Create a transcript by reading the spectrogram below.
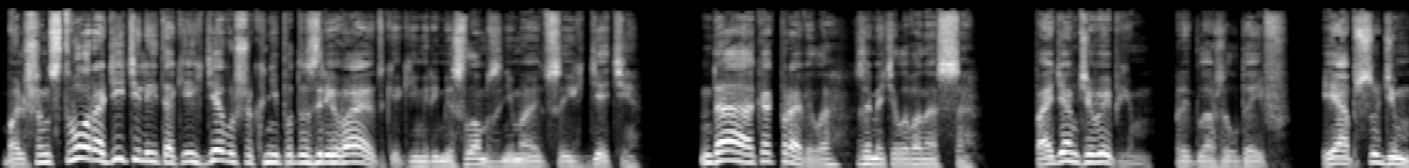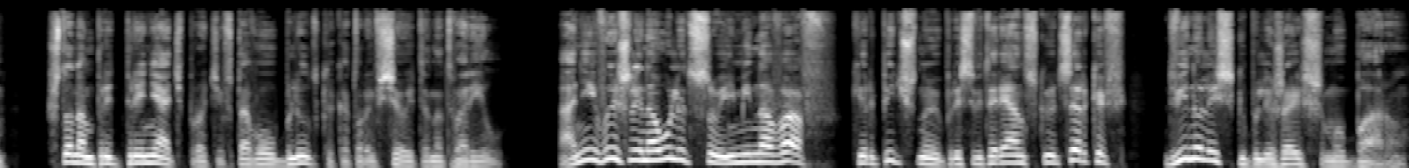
Большинство родителей таких девушек не подозревают, каким ремеслом занимаются их дети». «Да, как правило», — заметила Ванесса. «Пойдемте выпьем», — предложил Дэйв, — «и обсудим, что нам предпринять против того ублюдка, который все это натворил? Они вышли на улицу и, миновав кирпичную пресвитерианскую церковь, двинулись к ближайшему бару.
